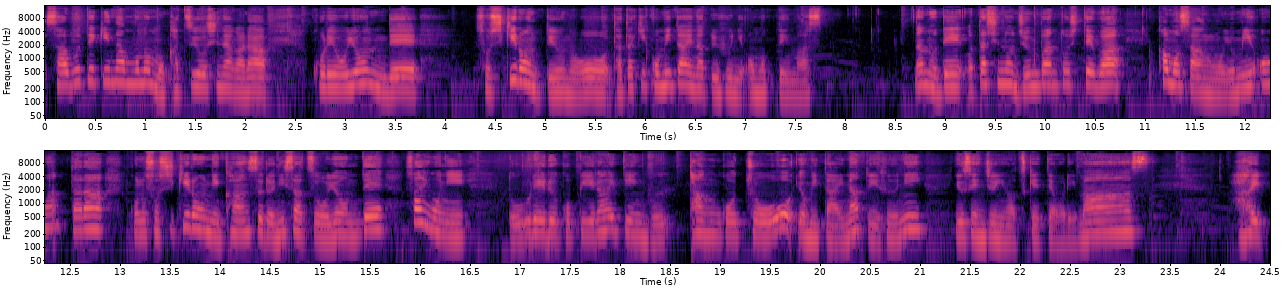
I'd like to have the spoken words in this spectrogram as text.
サブ的なものも活用しながらこれを読んで組織論っていうのを叩き込みたいなというふうに思っています。なので私の順番としてはカモさんを読み終わったらこの組織論に関する2冊を読んで最後に売れるコピーライティング単語帳を読みたいなというふうに優先順位をつけております。はい。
